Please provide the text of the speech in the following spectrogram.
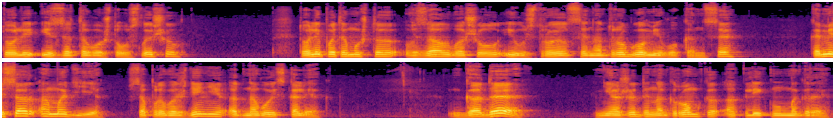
То ли из-за того, что услышал, то ли потому, что в зал вошел и устроился на другом его конце комиссар Амадье в сопровождении одного из коллег. «Гаде!» – неожиданно громко окликнул Магре.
